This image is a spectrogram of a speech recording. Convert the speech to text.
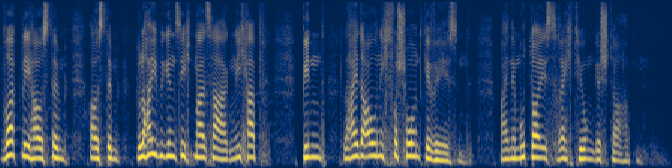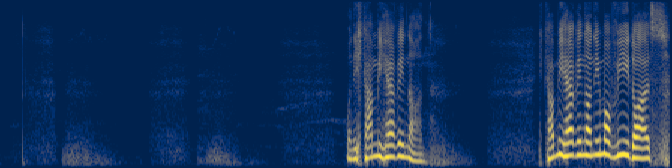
wirklich aus dem, aus dem gläubigen Sicht mal sagen, ich hab, bin leider auch nicht verschont gewesen. Meine Mutter ist recht jung gestorben. Und ich kann mich erinnern, ich kann mich erinnern immer wieder, als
